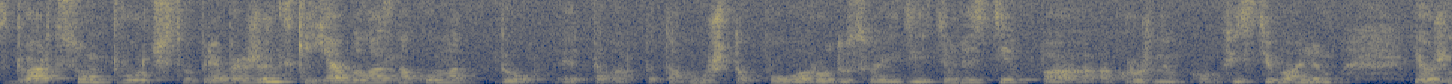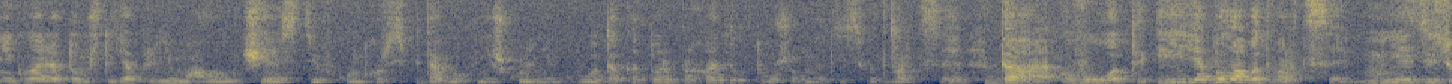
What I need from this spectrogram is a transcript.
С Дворцом творчества Преображенский я была знакома до этого, потому что по роду своей деятельности, по окружным фестивалям, mm-hmm. я уже не говорю о том, что я принимала участие в конкурсе «Педагог не школьник года», который проходил тоже у нас здесь во дворце. Да, вот, и я была во дворце. Мне здесь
